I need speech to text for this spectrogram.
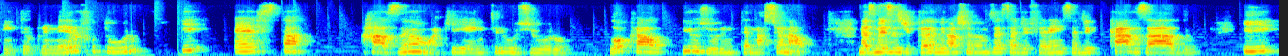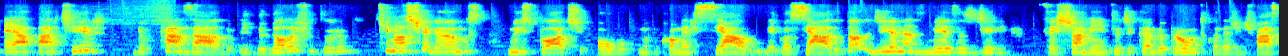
entre o primeiro futuro e esta razão aqui entre o juro local e o juro internacional. Nas mesas de câmbio, nós chamamos essa diferença de casado, e é a partir do casado e do dólar futuro que nós chegamos no spot ou no comercial negociado todo dia nas mesas de fechamento de câmbio pronto, quando a gente faz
